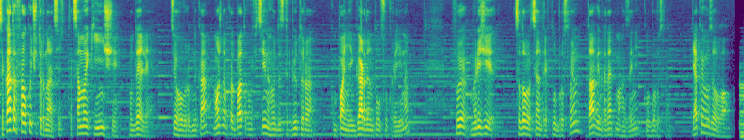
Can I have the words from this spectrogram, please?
Секатор Felco 14, так само як і інші моделі цього виробника, можна придбати в офіційного дистриб'ютора компанії Garden Tools Україна в мережі садових центрів Клуб Руслин та в інтернет-магазині Клубу Руслин. Дякуємо за увагу!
